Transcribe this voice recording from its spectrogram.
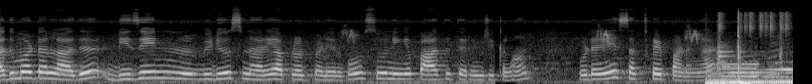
அது மட்டும் இல்லாது டிசைன் வீடியோஸ் நிறைய அப்லோட் பண்ணியிருக்கோம். ஸோ நீங்கள் பார்த்து தெரிஞ்சுக்கலாம். உடனே சப்ஸ்கிரைப் பண்ணுங்கள்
